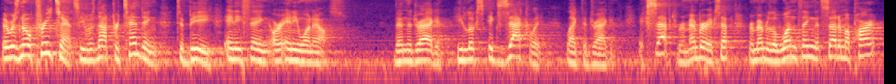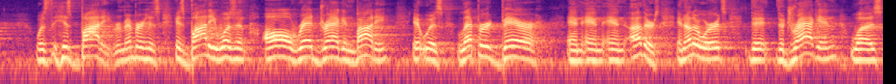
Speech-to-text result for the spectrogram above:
There was no pretense. He was not pretending to be anything or anyone else than the dragon. He looks exactly like the dragon. Except, remember, except, remember the one thing that set him apart? was his body. Remember, his, his body wasn't all red dragon body, it was leopard, bear, and, and, and others. In other words, the, the dragon was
